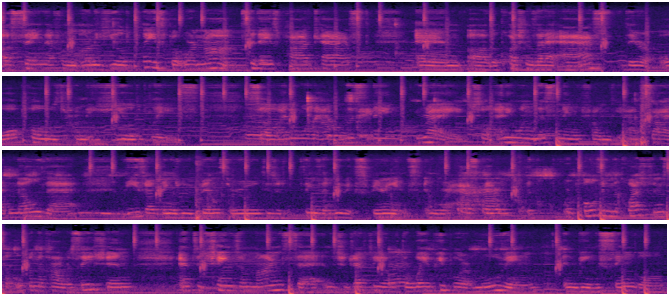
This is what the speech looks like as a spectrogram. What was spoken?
uh, saying that from an unhealed place, but we're not. Today's podcast and uh, the questions that I ask, they're all posed from a healed place. So anyone out listening, right? So anyone listening from the outside know that these are things we've been through. These are things that we've experienced, and we're asking, we're posing the questions to open the conversation and to change the mindset and the trajectory of the way people are moving and being single.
